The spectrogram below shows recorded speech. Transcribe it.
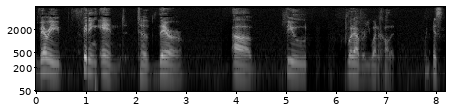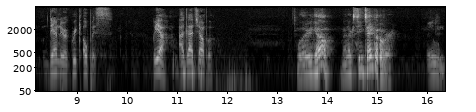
very fitting end to their uh, feud, whatever you want to call it. It's damn near a Greek opus. But yeah, I got Ciampa. Well, there you go. NXT Takeover Boom.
